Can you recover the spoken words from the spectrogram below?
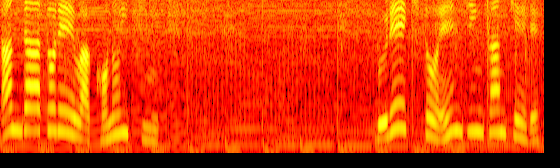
アンダートレイはこの位置に。ブレーキとエンジン関係です。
